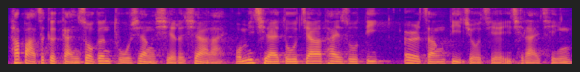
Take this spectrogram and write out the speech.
他把这个感受跟图像写了下来。我们一起来读加拉太书第二章第九节，一起来听。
